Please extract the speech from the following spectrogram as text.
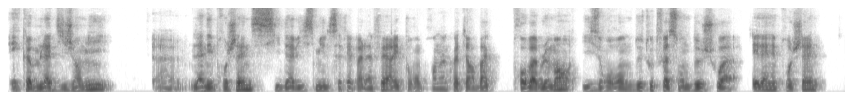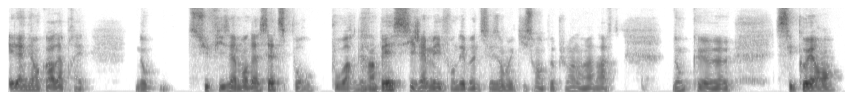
Et comme l'a dit Jean-Mi, euh, l'année prochaine, si Davis Mills ne fait pas l'affaire, ils pourront prendre un quarterback. Probablement, ils auront de toute façon deux choix, et l'année prochaine, et l'année encore d'après. Donc, suffisamment d'assets pour pouvoir grimper si jamais ils font des bonnes saisons et qu'ils sont un peu plus loin dans la draft. Donc, euh, c'est cohérent.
